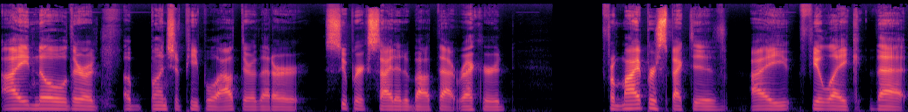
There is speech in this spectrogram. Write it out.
I know there are a bunch of people out there that are super excited about that record. From my perspective, I feel like that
